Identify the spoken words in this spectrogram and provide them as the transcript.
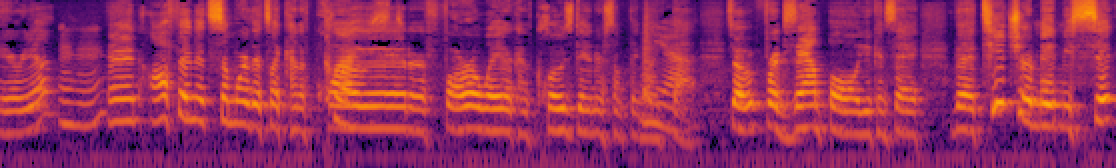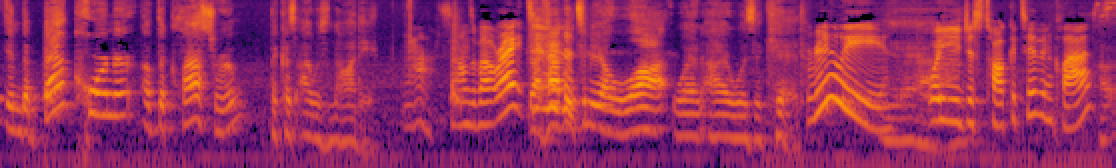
area. Mm-hmm. And often it's somewhere that's like kind of quiet or far away or kind of closed in or something like Yeah. that. So, for example, you can say, the teacher made me sit in the back corner of the classroom because I was naughty. Ah, sounds about right. That happened to me a lot when I was a kid. really? Yeah. Were you just talkative in class? Uh,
